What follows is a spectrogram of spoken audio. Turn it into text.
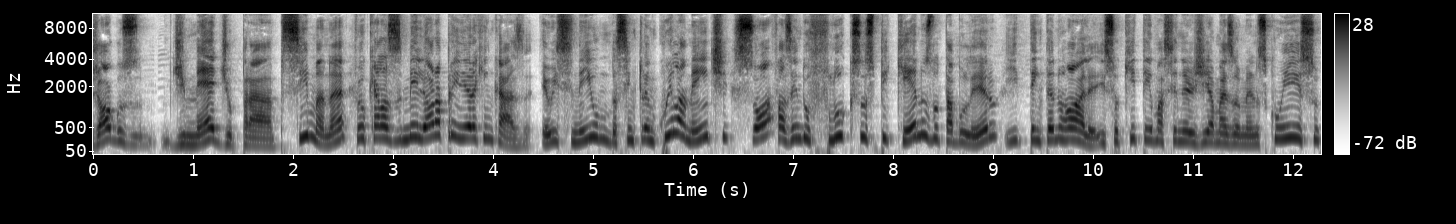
jogos de médio para cima, né? Foi o que elas melhor aprenderam aqui em casa. Eu ensinei, assim, tranquilamente, só fazendo fluxos pequenos no tabuleiro e tentando, olha, isso aqui tem uma sinergia mais ou menos com isso.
